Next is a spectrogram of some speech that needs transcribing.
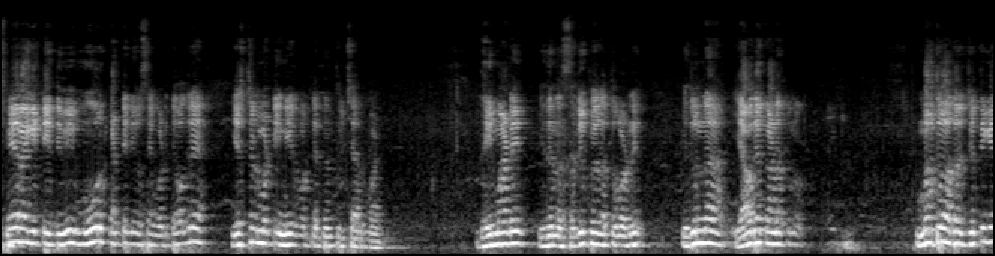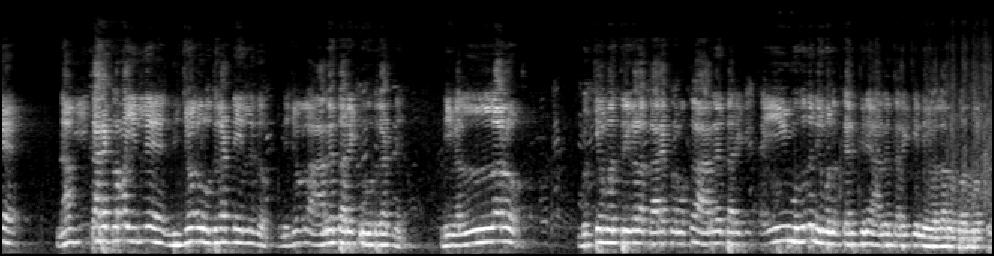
ಸ್ಪೇರ್ ಆಗಿ ಇಟ್ಟಿದ್ದೀವಿ ಮೂರು ಕಂಟಿನ್ಯೂಸ್ ಆಗಿ ಹೊಡಿತೇವೆ. ಅಂದ್ರೆ ಎಷ್ಟರ ಮಟ್ಟಿಗೆ ನೀರು ಬರ್ತೈತೆ ಅಂತ ವಿಚಾರ ಮಾಡಿ. ದಯಮಾಡಿ ಇದನ್ನ ಸದುಪಯೋಗ ತಗೊಳ್ರಿ. ಇದನ್ನ ಯಾವುದೇ ಕಾರಣಕ್ಕೂ ಮತ್ತು ಅದರ ಜೊತೆಗೆ ನಾವು ಈ ಕಾರ್ಯಕ್ರಮ ಇಲ್ಲಿ ನಿಜವಾಗ್ಲೂ ಉದ್ಘಾಟನೆ ಇಲ್ಲಿದು. ನಿಜವಾಗ್ಲೂ ಆರನೇ ತಾರೀಕು ಉದ್ಘಾಟನೆ. ನೀವೆಲ್ಲರೂ ಮುಖ್ಯಮಂತ್ರಿಗಳ ಕಾರ್ಯಕ್ರಮಕ್ಕೆ ಆರನೇ ತಾರೀಕಿಗೆ ಕೈ ಮುಗಿದು ನಿಮ್ಮನ್ನು ಕರಿತೀನಿ. ಆರನೇ ತಾರೀಕಿಗೆ ನೀವೆಲ್ಲರೂ ಬರ್ಬೇಕು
